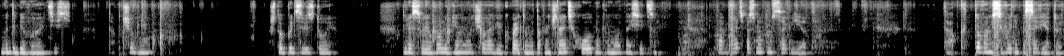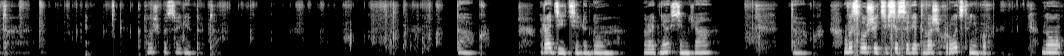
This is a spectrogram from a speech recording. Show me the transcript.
вы добиваетесь. Так, чего? Чтобы быть звездой для своего любимого человека. Поэтому вы так начинаете холодно к нему относиться. Так, давайте посмотрим совет. Так, кто вам сегодня посоветует? Кто же посоветует? Так, родители, дом, родня, семья. Так, вы слушаете все советы ваших родственников, но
